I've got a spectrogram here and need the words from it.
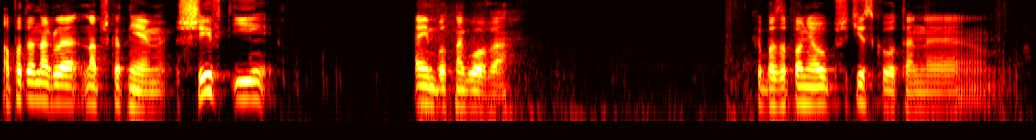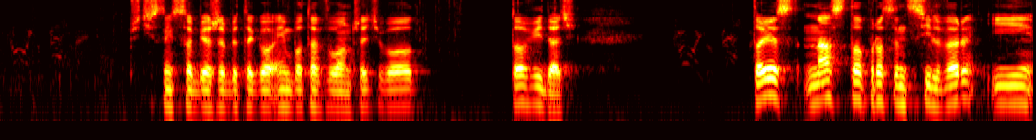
A potem nagle, na przykład, nie wiem, shift i aimbot na głowę. Chyba zapomniał przycisku ten... Yy... Przycisnąć sobie, żeby tego aimbota wyłączyć, bo to widać. To jest na 100% silver i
